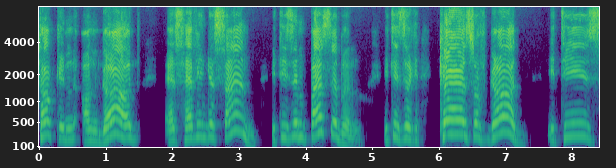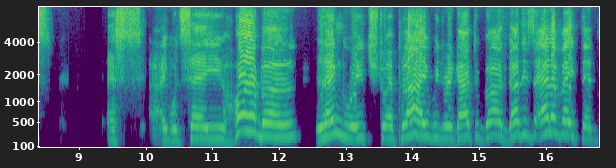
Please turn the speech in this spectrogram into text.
talk in, on God as having a son. It is impossible. It is a curse of God it is, as I would say, horrible language to apply with regard to God. God is elevated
